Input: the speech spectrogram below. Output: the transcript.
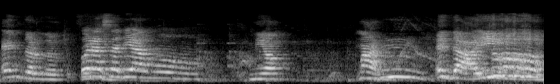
Enter the... Ora saliamo. Mio. Mario. E dai! No!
